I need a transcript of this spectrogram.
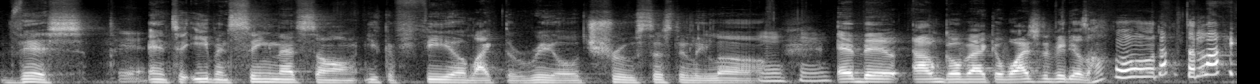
this. Yeah. And to even sing that song, you could feel like the real, true sisterly love. Mm-hmm. And then I'll go back and watch the videos. Hold up the light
